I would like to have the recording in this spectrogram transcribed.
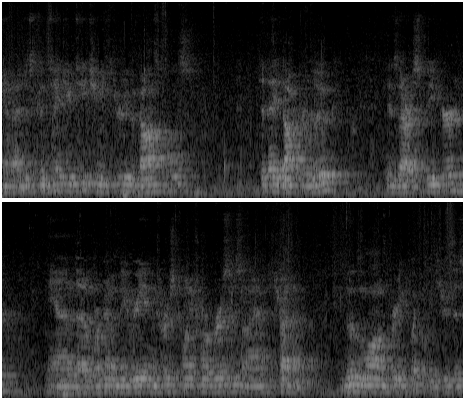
and I just continue teaching through the Gospels. Today, Dr. Luke is our speaker, and uh, we're going to be reading the first 24 verses, and I have to try to move along pretty quickly through this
